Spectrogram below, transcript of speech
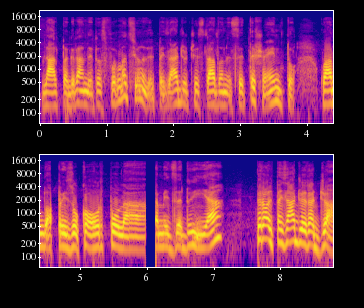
l'altra grande trasformazione del paesaggio c'è stata nel Settecento, quando ha preso corpo la, mezzadria, però il paesaggio già,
